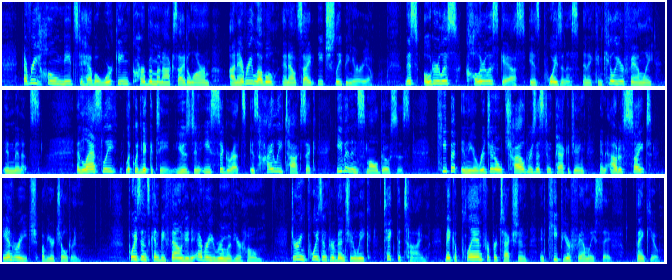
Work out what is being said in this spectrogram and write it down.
Every home needs to have a working carbon monoxide alarm on every level and outside each sleeping area. This odorless, colorless gas is poisonous and it can kill your family in minutes. And lastly, liquid nicotine used in e-cigarettes is highly toxic even in small doses. Keep it in the original child-resistant packaging and out of sight and reach of your children. Poisons can be found in every room of your home. During Poison Prevention Week, take the time, make a plan for protection, and keep your family safe. Thank you.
